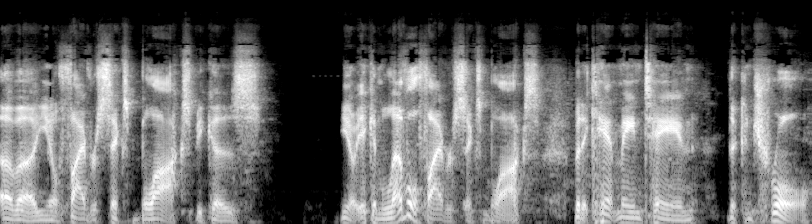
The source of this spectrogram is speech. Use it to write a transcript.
of a you know five or six blocks because you know it can level five or six blocks, but it can't maintain the control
